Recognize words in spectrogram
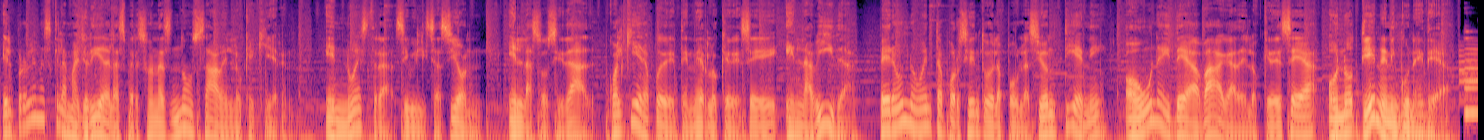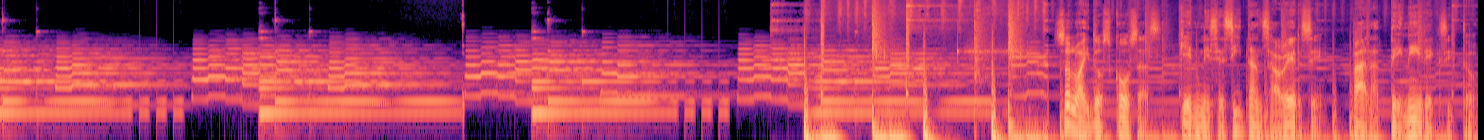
El problema es que la mayoría de las personas no saben lo que quieren. En nuestra civilización, en la sociedad, cualquiera puede tener lo que desee en la vida, pero un 90% de la población tiene o una idea vaga de lo que desea o no tiene ninguna idea. Solo hay dos cosas que necesitan saberse para tener éxito.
